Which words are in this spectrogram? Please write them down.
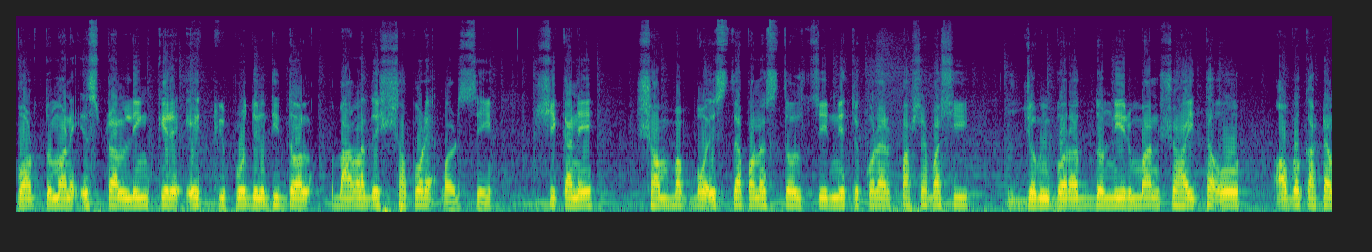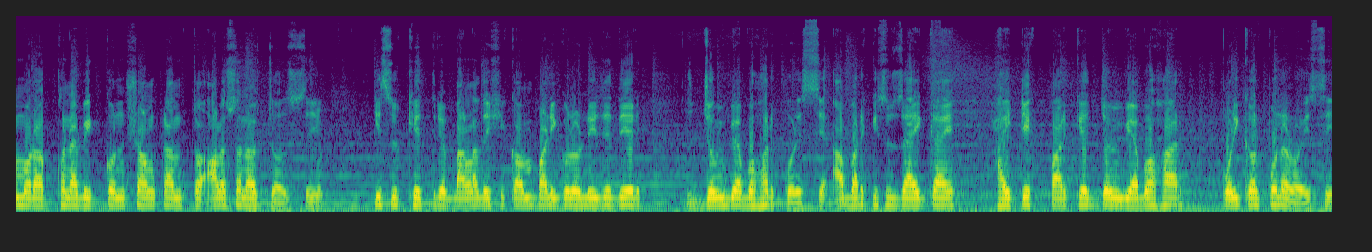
বর্তমানে স্টারলিংকের একটি প্রতিনিধি দল বাংলাদেশ সফরে করছে সেখানে সম্ভাব্য স্থাপনাস্থল চিহ্নিত করার পাশাপাশি জমি বরাদ্দ, নির্মাণ সহায়তা ও অবকাঠামো রক্ষণাবেক্ষণ সংক্রান্ত আলোচনাও চলছে। কিছু ক্ষেত্রে বাংলাদেশি কোম্পানিগুলো নিজেদের জমি ব্যবহার করেছে। আবার কিছু জায়গায় হাইটেক পার্কের জমি ব্যবহার পরিকল্পনা রয়েছে।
